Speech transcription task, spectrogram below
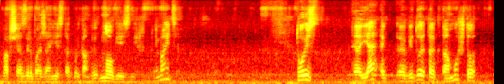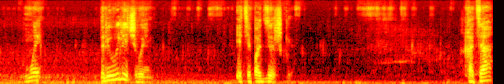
вообще Азербайджан есть такой, там многие из них, понимаете? То есть я э, веду это к тому, что мы преувеличиваем эти поддержки. Хотя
